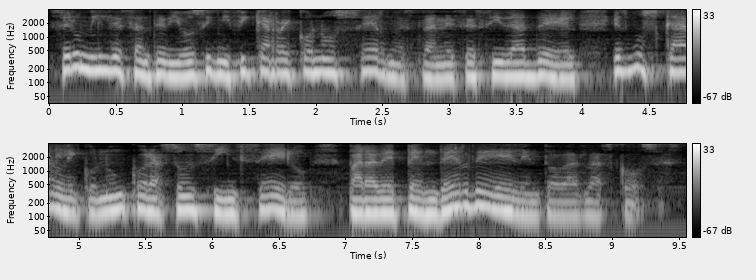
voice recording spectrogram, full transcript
Ser humildes ante Dios significa reconocer nuestra necesidad de Él, es buscarle con un corazón sincero para depender de Él en todas las cosas.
